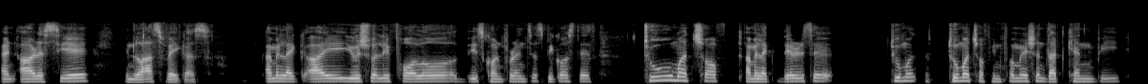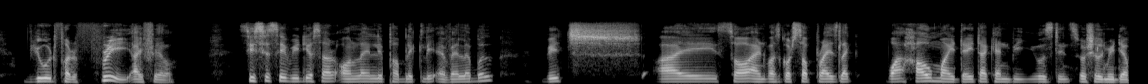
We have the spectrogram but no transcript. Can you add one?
and rsca in las vegas. I mean like i usually follow these conferences because there's too much of i mean like there is a too much too much of information that can be viewed for free i feel. Ccc videos are onlinely publicly available which i saw and was got surprised like wha- how my data can be used in social media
